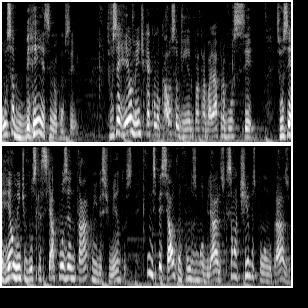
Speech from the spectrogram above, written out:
Ouça bem esse meu conselho. Se você realmente quer colocar o seu dinheiro para trabalhar para você, se você realmente busca se aposentar com investimentos, em especial com fundos imobiliários que são ativos por longo prazo,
